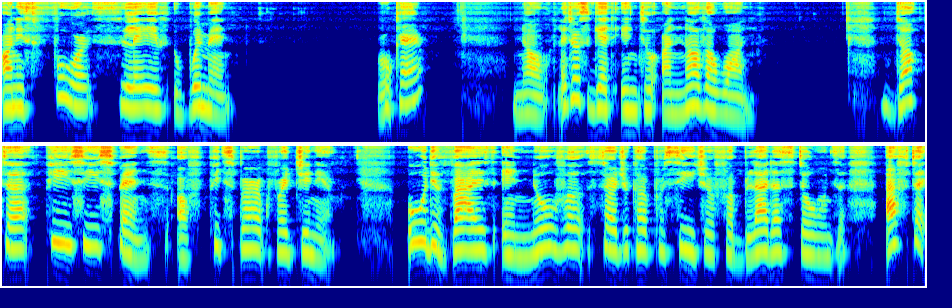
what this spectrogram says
on his four slave women. Okay? Now, let us get into another one. Dr. P.C. Spence of Petersburg, Virginia, who devised a novel surgical procedure for bladder stones after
